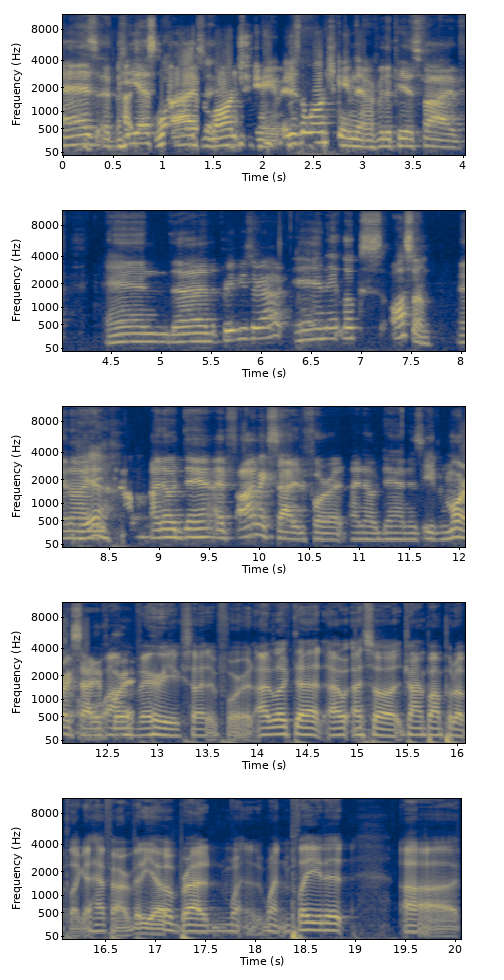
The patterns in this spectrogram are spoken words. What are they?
As a PS5 launch game. It is a launch game now for the PS5, and uh, the previews are out, and it looks awesome. And I, Yeah. I know Dan. If I'm excited for it, I know Dan is even more excited Oh, for I'm it. very excited for it. I looked at, I, I saw Giant Bomb put up like a half hour video. Brad went, went and played it. Uh,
